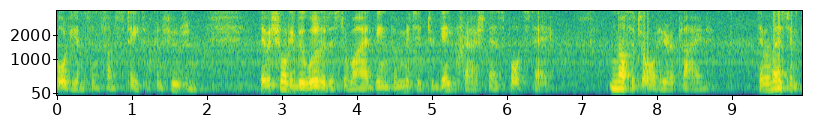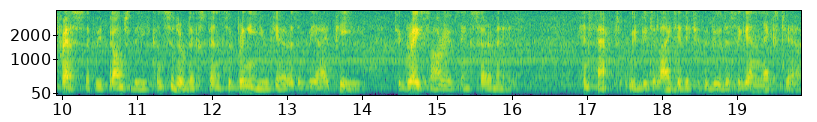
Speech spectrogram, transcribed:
audience in some state of confusion. They were surely bewildered as to why I had been permitted to gate-crash their sports day. Not at all, he replied. They were most impressed that we'd gone to the considerable expense of bringing you here as a VIP to grace our opening ceremonies. In fact, we'd be delighted if you could do this again next year.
